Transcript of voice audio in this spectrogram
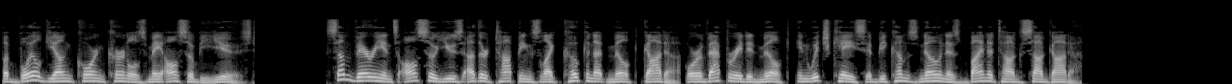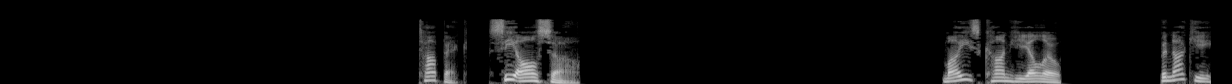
but boiled young corn kernels may also be used. Some variants also use other toppings like coconut milk or evaporated milk, in which case it becomes known as binatog sa gata. See also. Mais con hielo. Binaki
